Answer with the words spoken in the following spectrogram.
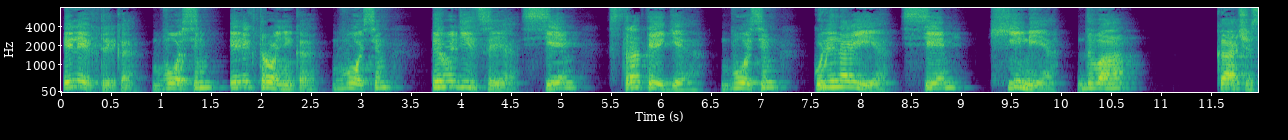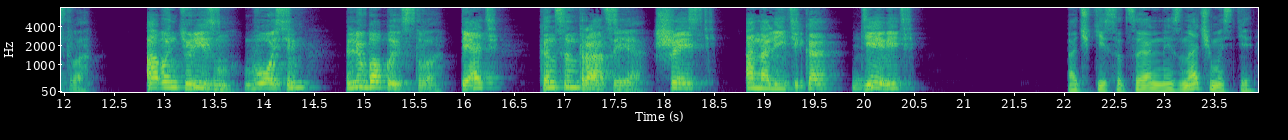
Электрика 8. Электроника 8. Эрудиция 7. Стратегия 8, кулинария 7, химия 2, качество, авантюризм 8, любопытство 5, концентрация 6, аналитика 9. Очки социальной значимости,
